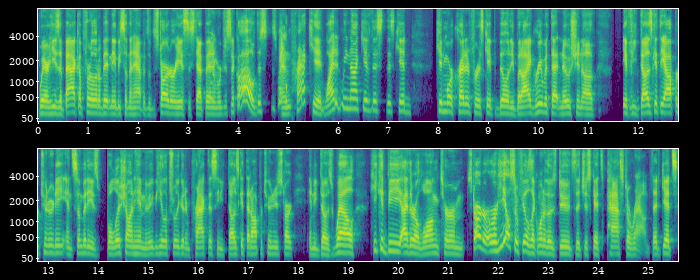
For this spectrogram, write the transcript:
where he's a backup for a little bit. Maybe something happens with the starter, he has to step in, and we're just like, oh, this this Michael and, Pratt kid. Why did we not give this this kid kid more credit for his capability? But I agree with that notion of if he mm-hmm. does get the opportunity and somebody is bullish on him and maybe he looks really good in practice and he does get that opportunity to start and he does well, he could be either a long term starter or he also feels like one of those dudes that just gets passed around, that gets,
